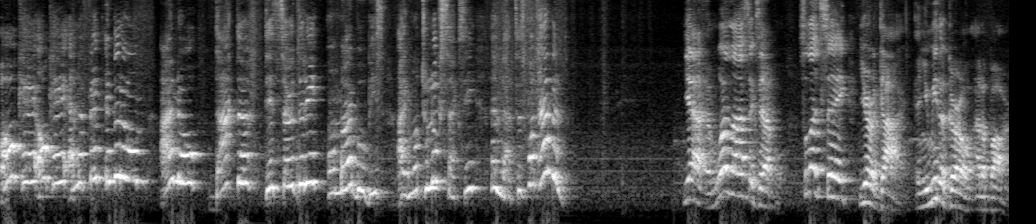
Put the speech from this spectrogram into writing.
Okay, okay, elephant in the room. I know, doctor did surgery on my boobies. I want to look sexy, and that is what happened. Yeah, and one last example. So let's say you're a guy, and you meet a girl at a bar,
